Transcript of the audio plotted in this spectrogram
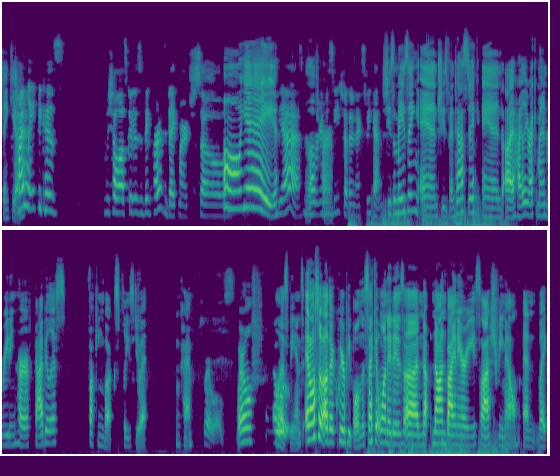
Thank you. Timely because Michelle Osgood is a big part of the Dyke March. So Oh, yay! yeah, I love we're gonna see each other next weekend. She's amazing and she's fantastic, and I highly recommend reading her fabulous fucking books. Please do it. Okay. werewolves. Werewolf Oh. lesbians and also other queer people. And the second one, it is uh non-binary slash female, and like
